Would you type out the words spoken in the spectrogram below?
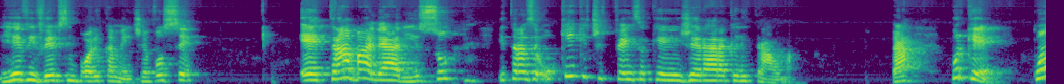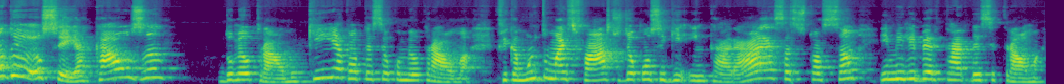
reviver simbolicamente? É você é trabalhar isso e trazer o que que te fez aqui, gerar aquele trauma, tá? Por quê? Quando eu sei a causa do meu trauma, o que aconteceu com o meu trauma, fica muito mais fácil de eu conseguir encarar essa situação e me libertar desse trauma.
